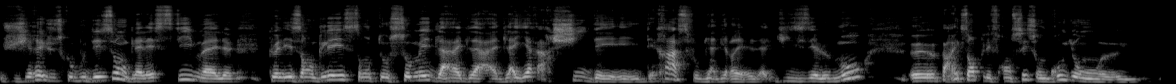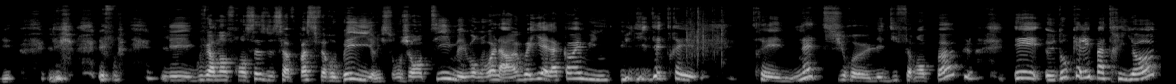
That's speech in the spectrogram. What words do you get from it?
j'irai jusqu'au bout des ongles. Elle estime que les Anglais sont au sommet de la, hiérarchie des, races, faut bien dire, utiliser le mot. Euh, par exemple, les Français sont brouillons. Euh, les, gouvernantes françaises ne savent pas se faire obéir. Ils sont gentils, mais bon, voilà. Hein, vous voyez, elle a quand même une idée très, très nette sur les différents peuples. Et donc, elle est patriote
